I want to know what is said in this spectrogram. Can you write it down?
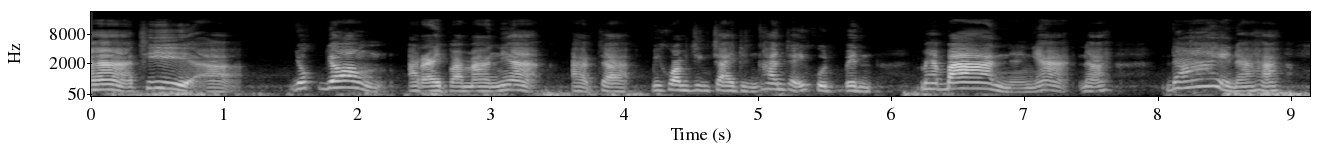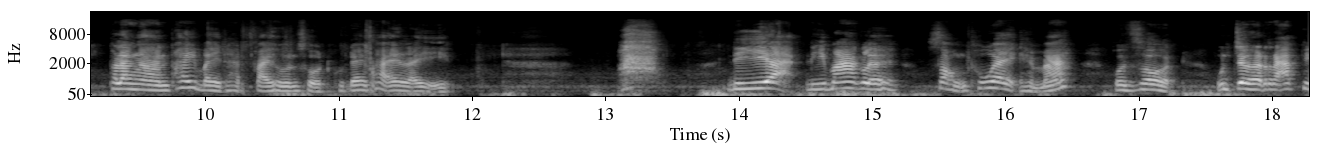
อ่าที่อ่ายกย่องอะไรประมาณเนี้ยอาจจะมีความจริงใจถึงขั้นจะให้คุณเป็นแม่บ้านอย่างเงี้ยนะ ได้นะคะ พลังงานไพ่ใบถัดไฟคนสดคุณได้ไพ่อะไรอีกว้าดีอะ ดีมากเลยสองถ้วยเห็นไหมคนโสด คุณเจอรักจ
